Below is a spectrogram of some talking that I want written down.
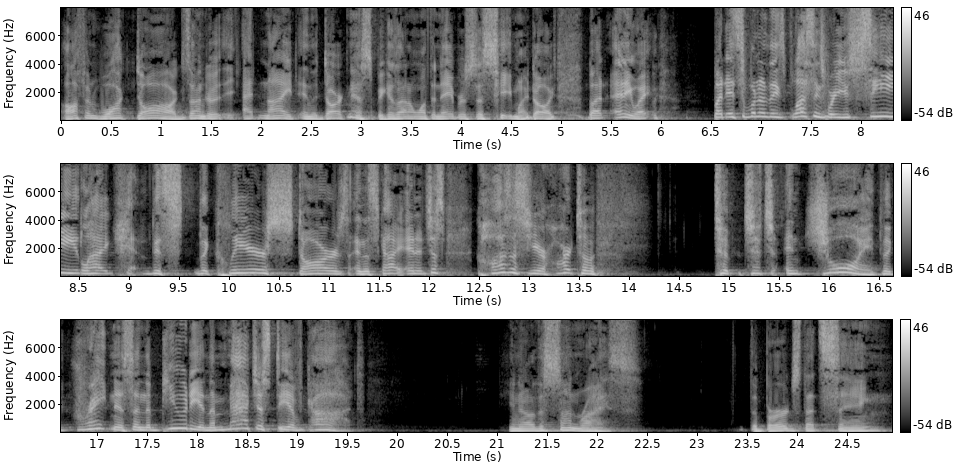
often walk dogs under at night in the darkness because I don't want the neighbors to see my dogs. But anyway, but it's one of these blessings where you see like this, the clear stars in the sky and it just causes your heart to, to, to, to enjoy the greatness and the beauty and the majesty of God. You know, the sunrise, the birds that sing.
